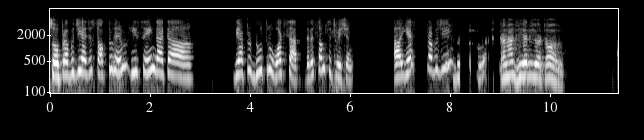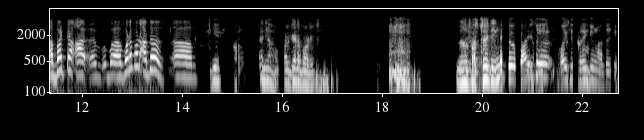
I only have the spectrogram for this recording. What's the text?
So, Prabhuji, I just talked to him. He's saying that uh, we have to do through WhatsApp. There is some situation. Uh, yes, Prabhuji. I cannot hear you at all. Uh, but uh, uh, uh, what about others? Uh, Yeah. Anyhow, forget about it. little frustrating. So voice, uh, voice is breaking, Mataji.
